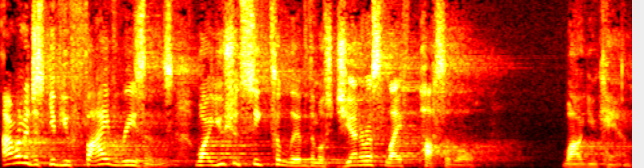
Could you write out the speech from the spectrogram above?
I want to just give you five reasons why you should seek to live the most generous life possible while you can.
